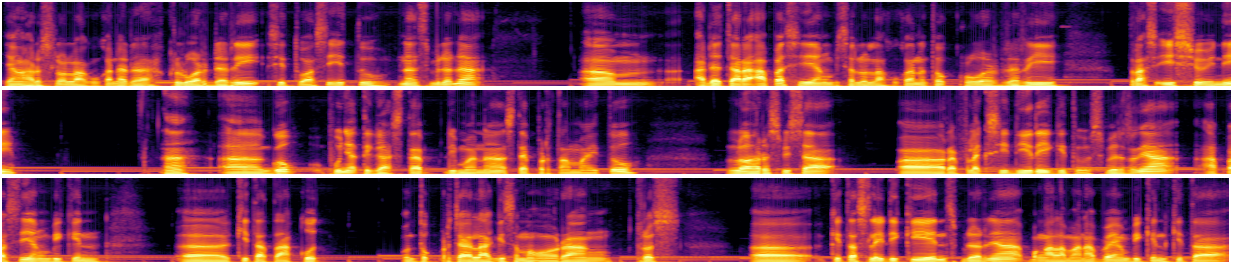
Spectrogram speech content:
yang harus lo lakukan adalah keluar dari situasi itu. Nah sebenarnya um, ada cara apa sih yang bisa lo lakukan untuk keluar dari trust issue ini? Nah, uh, gue punya tiga step. Di mana step pertama itu lo harus bisa uh, refleksi diri gitu. Sebenarnya apa sih yang bikin uh, kita takut untuk percaya lagi sama orang? Terus uh, kita selidikin sebenarnya pengalaman apa yang bikin kita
